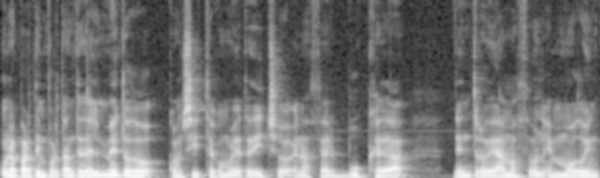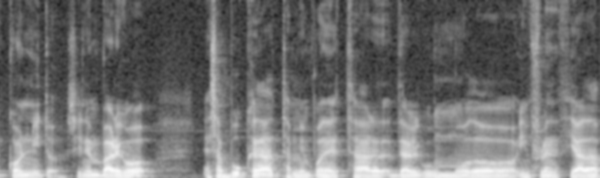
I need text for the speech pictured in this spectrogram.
una parte importante del método consiste, como ya te he dicho, en hacer búsquedas dentro de Amazon en modo incógnito. Sin embargo, esas búsquedas también pueden estar de algún modo influenciadas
